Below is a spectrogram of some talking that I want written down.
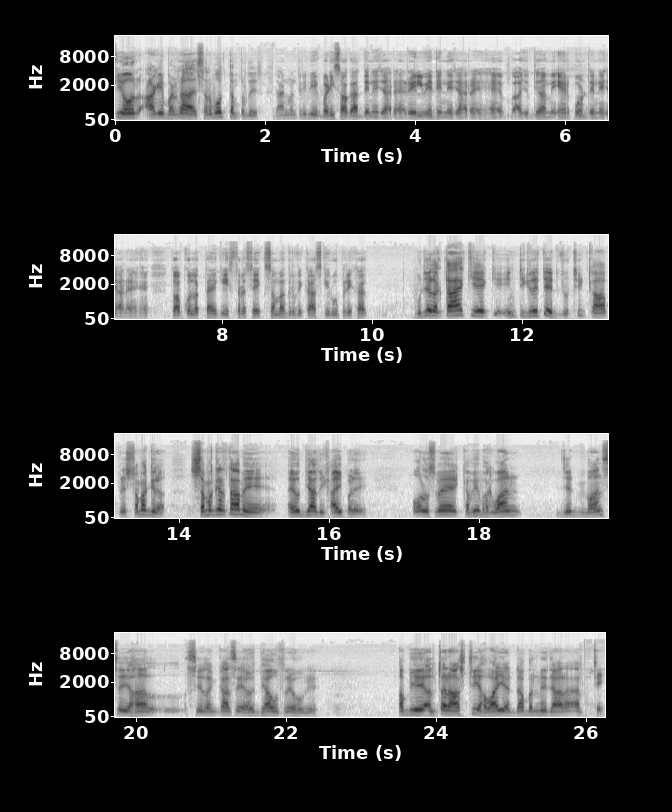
की ओर आगे बढ़ रहा है सर्वोत्तम प्रदेश। प्रधानमंत्री भी एक बड़ी सौगात देने जा रहे हैं रेलवे देने जा रहे हैं अयोध्या में एयरपोर्ट देने जा रहे हैं। तो आपको लगता है कि इस तरह से एक समग्र विकास की रूपरेखा मुझे लगता है कि एक इंटीग्रेटेड जो ठीक कहा आपने, समग्र, समग्रता में अयोध्या दिखाई पड़े और उसमें कभी भगवान जिन विमान से यहाँ श्रीलंका से अयोध्या उतरे होंगे। अब ये अंतर्राष्ट्रीय हवाई अड्डा बनने जा रहा है। ठीक।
